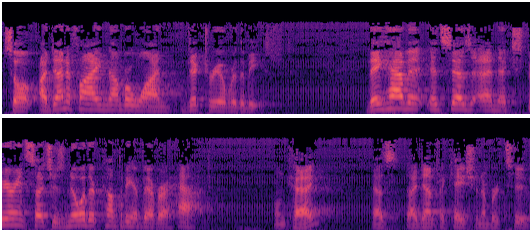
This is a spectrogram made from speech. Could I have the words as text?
So, identify number one, victory over the beast. They have it, it says, an experience such as no other company have ever had. Okay? That's identification number two.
